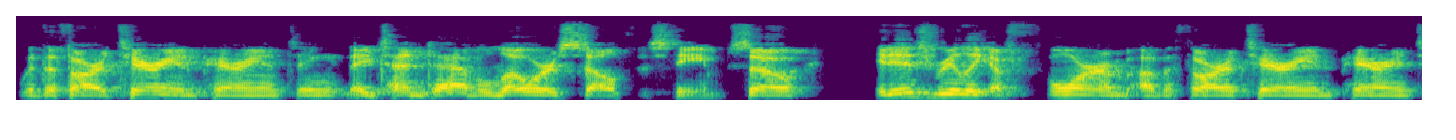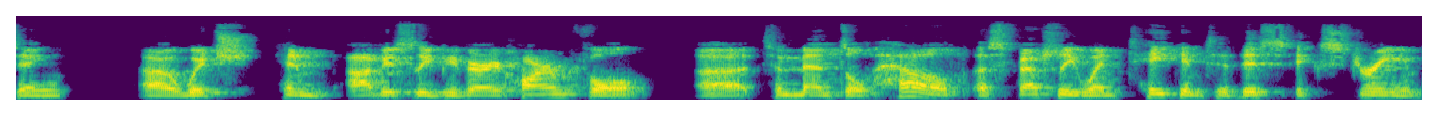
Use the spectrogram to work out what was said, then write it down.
with authoritarian parenting, they tend to have lower self esteem. So it is really a form of authoritarian parenting, uh, which can obviously be very harmful uh, to mental health, especially when taken to this extreme.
